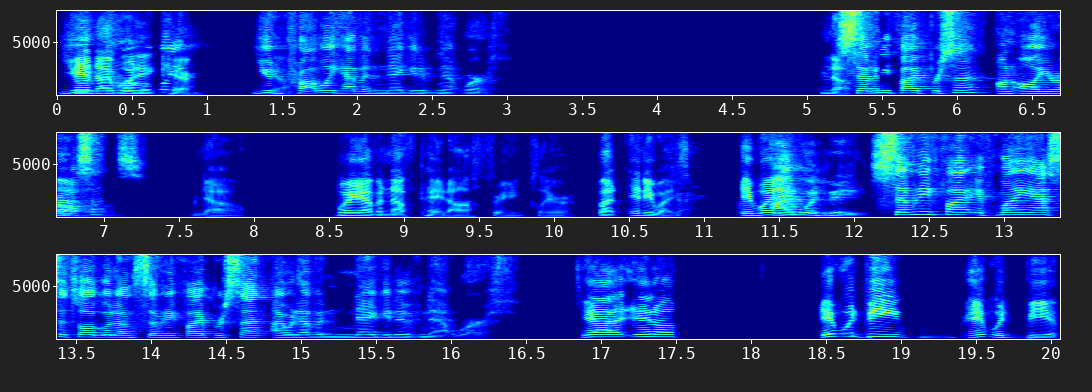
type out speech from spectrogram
You and I wouldn't care. You'd Yeah. probably have a negative net worth. No. 75% on all your Oh, assets? No, we have enough paid off free and clear. But anyways, Okay. It would. I would be 75. If my assets all go down 75%, I would have a negative net worth. Yeah, you know, it would be. It would be a.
